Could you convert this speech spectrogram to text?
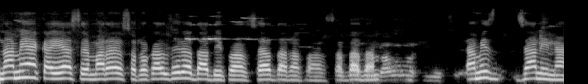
না আমি একাই আছে আমার ছোটকাল ধরে দাদি আর দাদা পালছে দাদা আমি জানি না।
